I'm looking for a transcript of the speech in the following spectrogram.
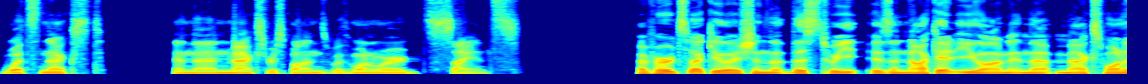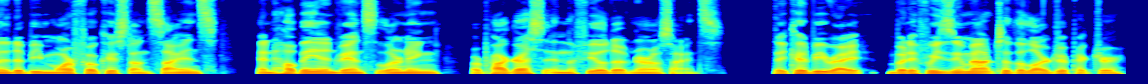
What's next? And then Max responds with one word science. I've heard speculation that this tweet is a knock at Elon in that Max wanted to be more focused on science and helping advance learning or progress in the field of neuroscience. They could be right, but if we zoom out to the larger picture,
